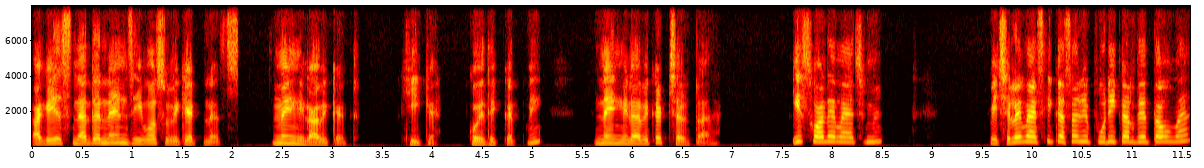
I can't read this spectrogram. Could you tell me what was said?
against Netherlands he was wicketless नहीं मिला विकेट ठीक है कोई दिक्कत नहीं। नहीं मिला विकेट चलता है। इस वाले मैच में पिछले मैच की कसर भी पूरी कर देता हूँ मैं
